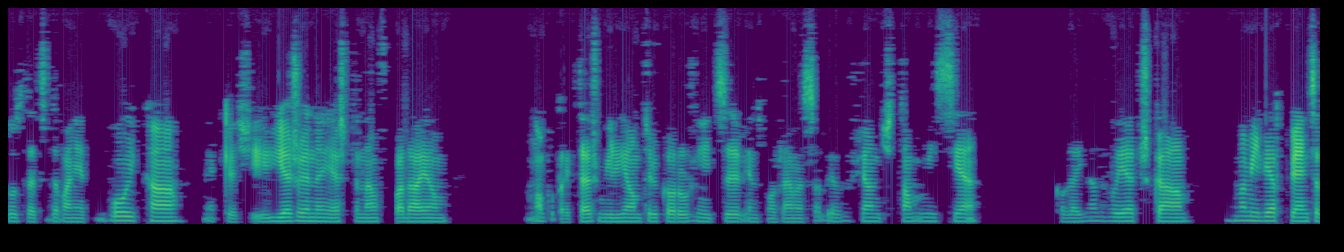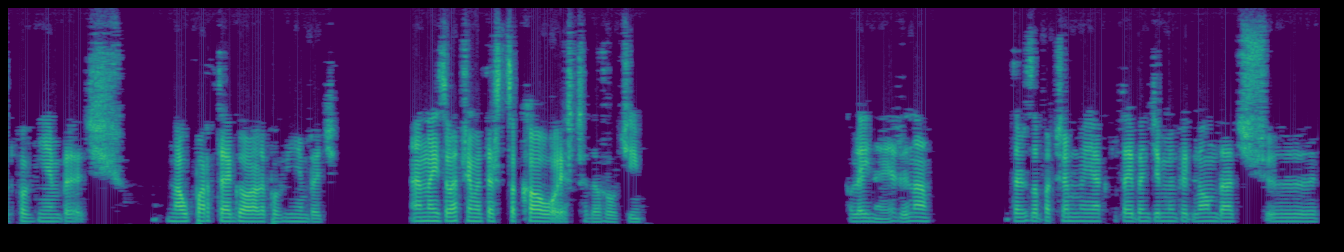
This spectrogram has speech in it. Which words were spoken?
Tu zdecydowanie dwójka, jakieś jeżyny jeszcze nam wpadają. No tutaj też milion tylko różnicy, więc możemy sobie wziąć tą misję. Kolejna dwójeczka. No miliard pięćset powinien być. Na upartego, ale powinien być. E, no i zobaczymy też co koło jeszcze dorzuci. Kolejna jeżyna. Też zobaczymy jak tutaj będziemy wyglądać yy,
